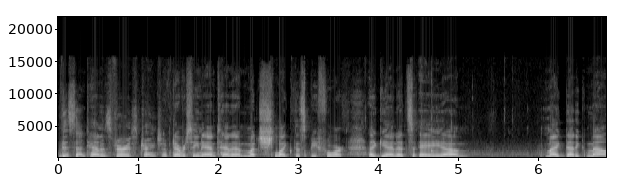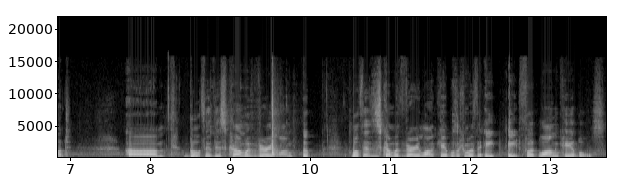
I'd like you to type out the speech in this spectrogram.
This antenna is very strange. I've never seen antenna much like this before. Again, it's a um, magnetic mount. Um, both of these come with very long. Oops, both of these come with very long cables. They come with eight eight foot long cables,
